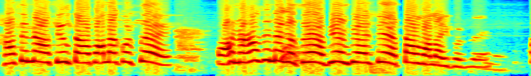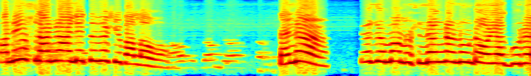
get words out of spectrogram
হাসিনা আসিল তাও ভালো করছে। ওখানে হাসিনা গেছে বিএনপি আছে তাও ভালোই করছে। মানে ইসলামী আইলে তো বেশি ভালো। তাই না? এই যে মানুষ ন্যাংনা নুংটা হইয়া ঘুরে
